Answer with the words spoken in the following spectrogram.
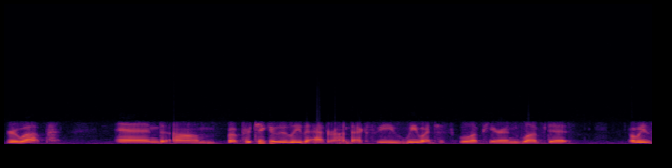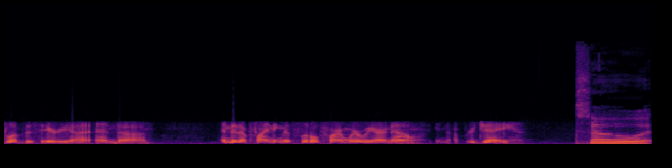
grew up. and um, but particularly the Adirondacks. We we went to school up here and loved it. Always loved this area, and uh, ended up finding this little farm where we are now in Upper Jay. So,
